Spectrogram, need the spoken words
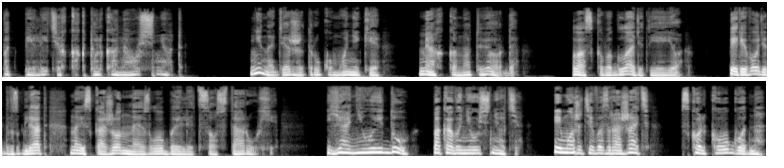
подпилить их, как только она уснет. Нина держит руку Моники мягко, но твердо. Ласково гладит ее, переводит взгляд на искаженное злобое лицо старухи. «Я не уйду, пока вы не уснете, и можете возражать сколько угодно».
